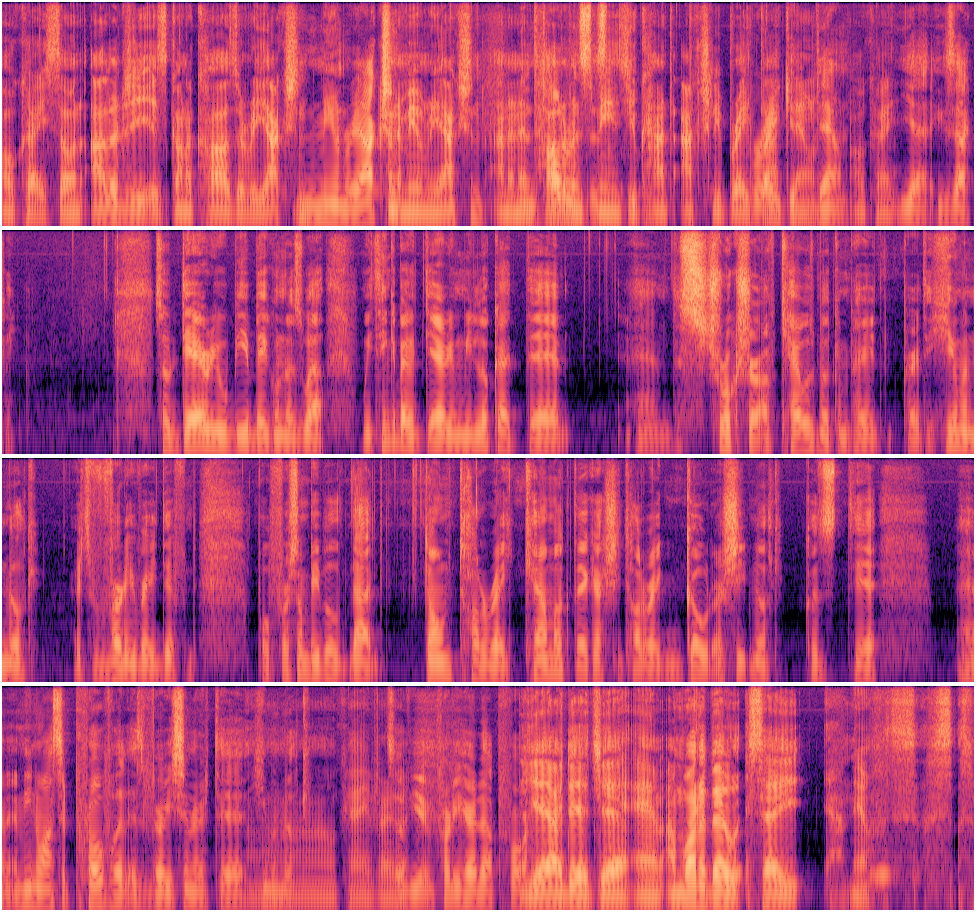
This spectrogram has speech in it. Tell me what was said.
Okay, so an allergy is going to cause a reaction, Immune reaction. an immune reaction, and an Intolerance intolerance means you can't actually break, break that it down. Okay. Yeah, exactly. So dairy would be a big one as well. We think about dairy and we look at the um, the structure of cow's milk compared, compared to human milk. It's very very different. But for some people that don't tolerate cow milk, they actually tolerate goat or sheep milk because the um, amino acid profile is very similar to human milk. Ah, Okay, very So you've probably heard that before. Yeah, I did. Yeah, um, and what about say, now, s- s-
